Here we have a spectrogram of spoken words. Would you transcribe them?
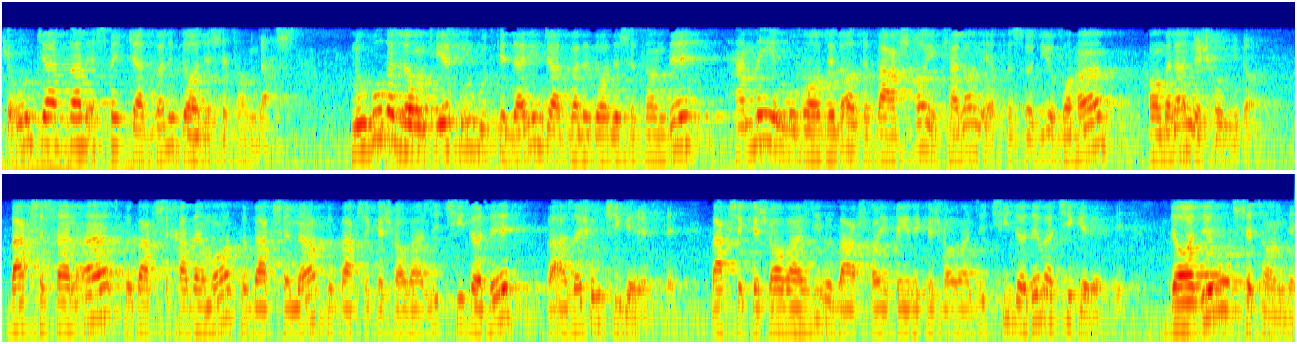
که اون جدول اسمش جدول داده ستانده است نبوغ لئونتیف این بود که در این جدول داده ستانده همه مبادلات بخش‌های کلان اقتصادی رو با هم کاملا نشون می‌داد. بخش صنعت به بخش خدمات به بخش نفت به بخش کشاورزی چی داده و ازشون چی گرفته. بخش کشاورزی به بخش های غیر کشاورزی چی داده و چی گرفته. داده و ستانده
